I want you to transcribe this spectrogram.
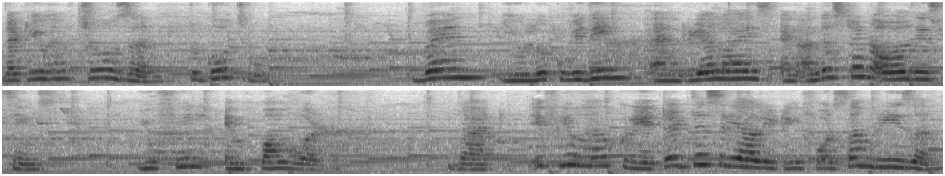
that you have chosen to go through? When you look within and realize and understand all these things, you feel empowered that if you have created this reality for some reason,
